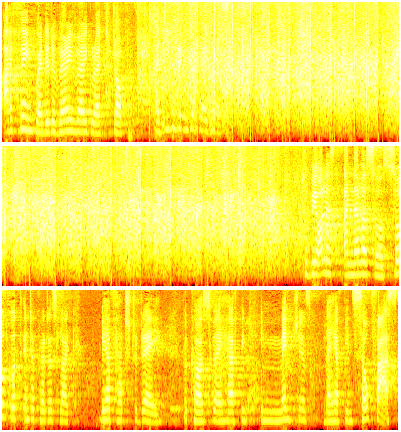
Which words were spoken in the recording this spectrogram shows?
I think they did a very, very great job, and even the interpreters. To be honest, I never saw so good interpreters like we have had today because they have been immense, they have been so fast,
